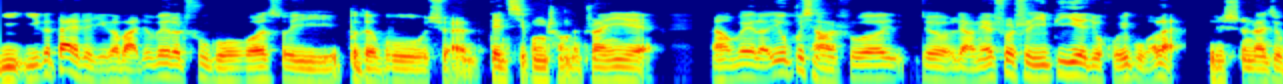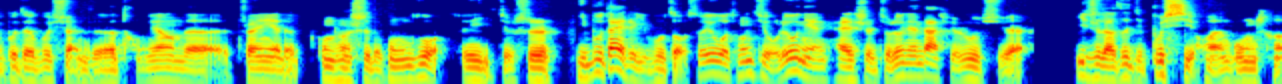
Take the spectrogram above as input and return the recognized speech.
一一个带着一个吧，就为了出国，所以不得不选电气工程的专业。然后为了又不想说就两年硕士一毕业就回国来，于是呢就不得不选择同样的专业的工程师的工作。所以就是一步带着一步走。所以我从九六年开始，九六年大学入学。意识到自己不喜欢工程，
